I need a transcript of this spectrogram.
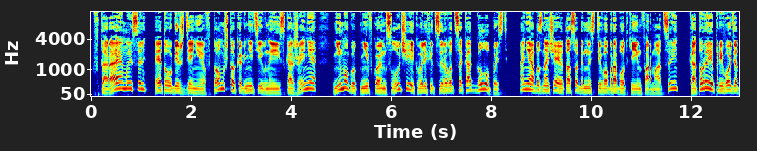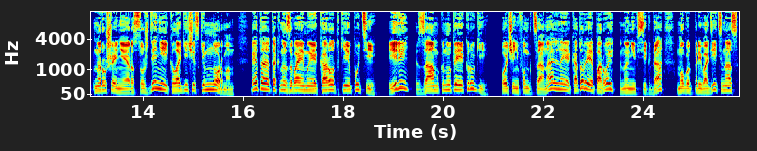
Вторая мысль – это убеждение в том, что когнитивные искажения не могут ни в коем случае квалифицироваться как глупость, они обозначают особенности в обработке информации, которые приводят нарушение рассуждений к логическим нормам. Это так называемые короткие пути или замкнутые круги, очень функциональные, которые порой, но не всегда, могут приводить нас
